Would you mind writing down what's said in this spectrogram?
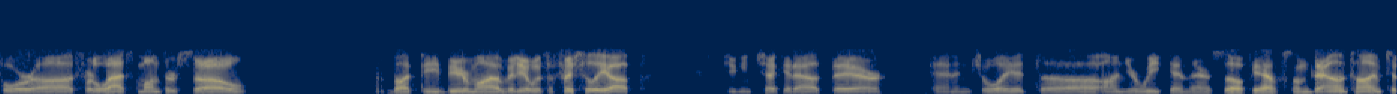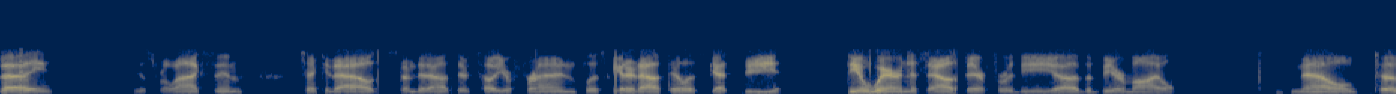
for uh, for the last month or so. But the beer mile video is officially up. You can check it out there and enjoy it uh, on your weekend there. So if you have some downtime today, just relaxing, check it out, send it out there, tell your friends, let's get it out there, let's get the the awareness out there for the uh, the beer mile. Now to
